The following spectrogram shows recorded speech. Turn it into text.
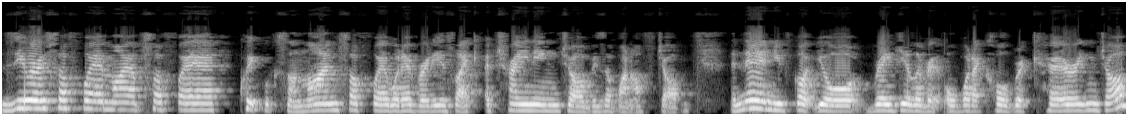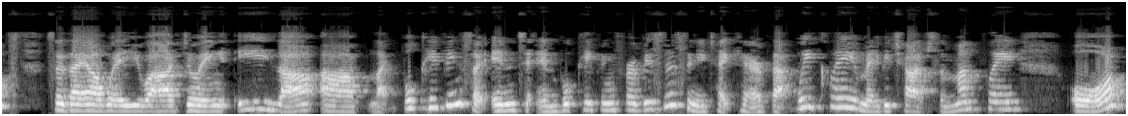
Xero software, MyOb software, QuickBooks Online software, whatever it is, like a training job is a one-off job. And then you've got your regular or what I call recurring jobs. So they are where you are doing either uh, like bookkeeping, so end-to-end bookkeeping for a business and you take care of that weekly maybe charge them monthly or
